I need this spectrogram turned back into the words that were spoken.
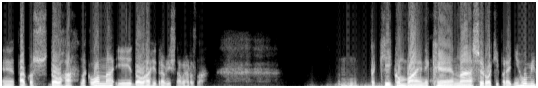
Е, Також довга наклонна і довга гідравлічна вигрузна. Такий комбайник е, на широкій передній гумі.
